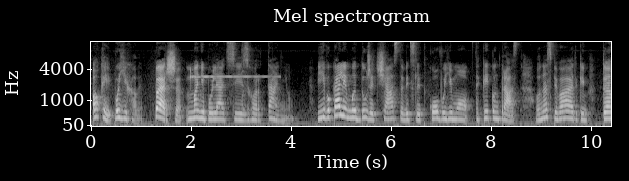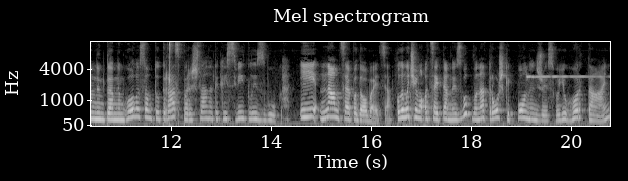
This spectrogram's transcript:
Окей, поїхали. Перше маніпуляції з гортанню. В її вокалі ми дуже часто відслідковуємо такий контраст. Вона співає таким темним темним голосом, тут раз перейшла на такий світлий звук. І нам це подобається. Коли ми чуємо оцей темний звук, вона трошки понижує свою гортань.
